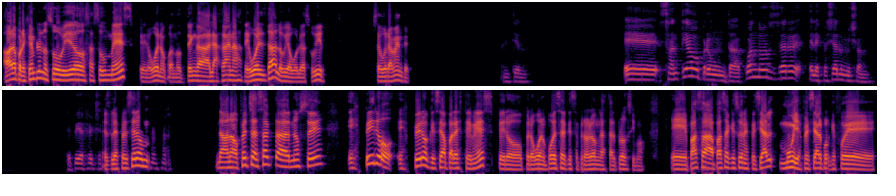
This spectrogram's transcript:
Ahora, por ejemplo, no subo videos hace un mes, pero bueno, cuando tenga las ganas de vuelta, lo voy a volver a subir. Seguramente. Entiendo. Eh, Santiago pregunta, ¿cuándo vas a hacer el especial un millón? Te pide fecha. El especial. No, no, fecha exacta no sé. Espero, espero que sea para este mes, pero, pero bueno, puede ser que se prolongue hasta el próximo. Eh, pasa, pasa que es un especial, muy especial porque fue,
